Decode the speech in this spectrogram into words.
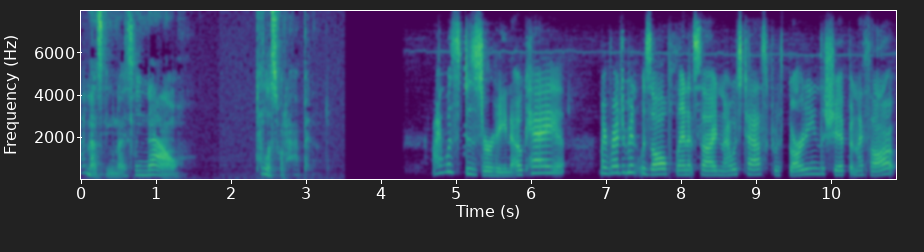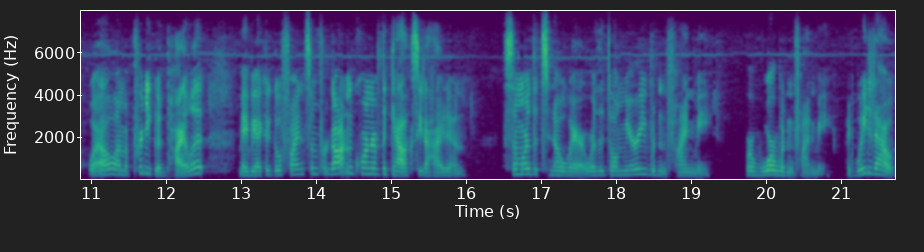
I'm asking nicely now. Tell us what happened. I was deserting, okay? My regiment was all planet side, and I was tasked with guarding the ship, and I thought, well, I'm a pretty good pilot. Maybe I could go find some forgotten corner of the galaxy to hide in. Somewhere that's nowhere, where the Dalmiri wouldn't find me, where war wouldn't find me. I'd wait it out,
